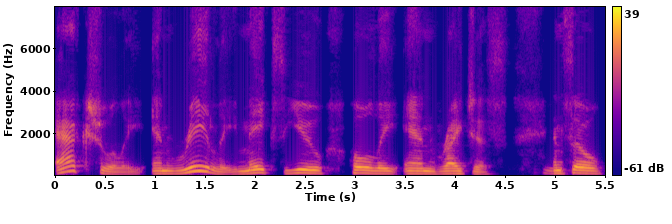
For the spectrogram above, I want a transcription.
actually and really makes you holy and righteous. And so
